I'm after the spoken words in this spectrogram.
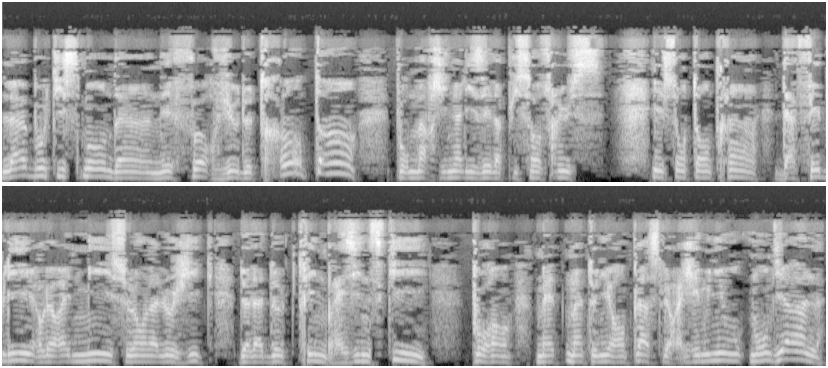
l'aboutissement d'un effort vieux de 30 ans pour marginaliser la puissance russe. Ils sont en train d'affaiblir leur ennemi selon la logique de la doctrine Brzezinski pour en maintenir en place leur hégémonie mondiale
